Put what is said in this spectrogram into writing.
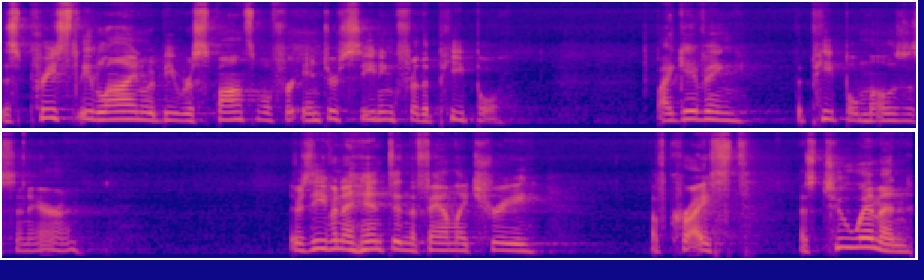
This priestly line would be responsible for interceding for the people by giving the people Moses and Aaron. There's even a hint in the family tree of Christ as two women,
